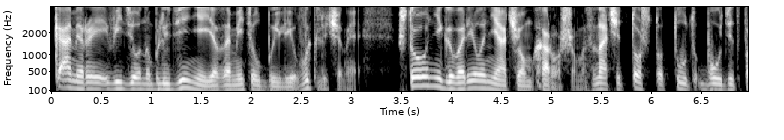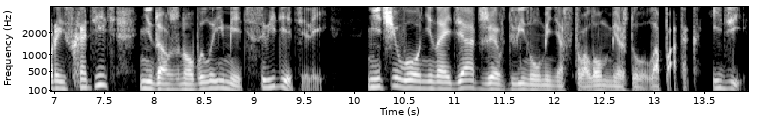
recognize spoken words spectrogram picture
Камеры видеонаблюдения, я заметил, были выключены, что не говорило ни о чем хорошем. Значит, то, что тут будет происходить, не должно было иметь свидетелей. Ничего не найдя, Джефф двинул меня стволом между лопаток. Иди.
